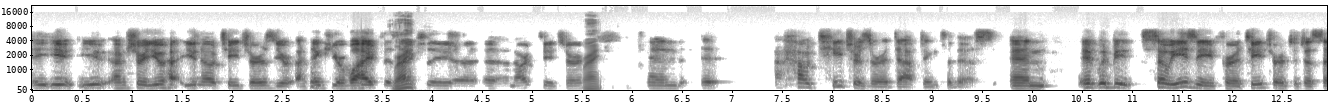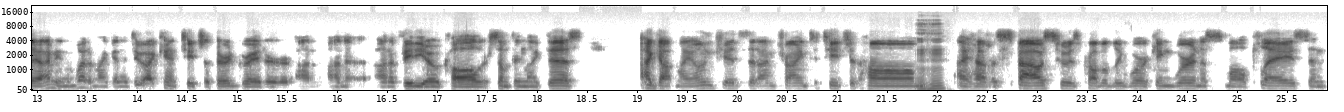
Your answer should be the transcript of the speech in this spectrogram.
you, you, I'm sure you, ha- you know teachers. Your, I think your wife is Right. actually a, a, an art teacher, Right. and it, how teachers are adapting to this. And it would be so easy for a teacher to just say, I mean, what am I going to do? I can't teach a third grader on on a on a video call or something like this. I got my own kids that I'm trying to teach at home. hmm I have a spouse who is probably working. We're in a small place and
